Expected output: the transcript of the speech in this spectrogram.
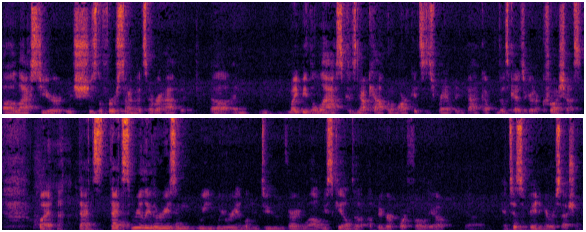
uh, last year, which is the first time that's ever happened, uh, and might be the last because now capital markets is ramping back up, and those guys are going to crush us. But that's that's really the reason we, we were able to do very well. We scaled a, a bigger portfolio, uh, anticipating a recession.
